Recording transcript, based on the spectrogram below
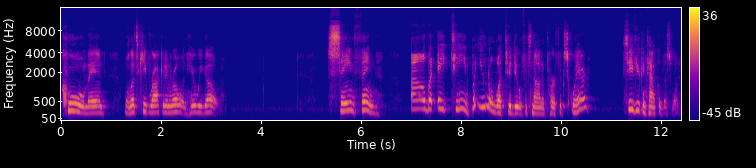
Cool, man. Well, let's keep rocking and rolling. Here we go. Same thing. Oh, but 18. But you know what to do if it's not a perfect square. See if you can tackle this one.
